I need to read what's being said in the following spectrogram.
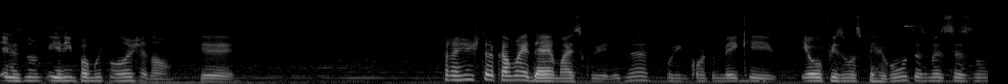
eles não irem pra muito longe não, porque pra gente trocar uma ideia mais com eles, né? Por enquanto meio que eu fiz umas perguntas, mas vocês não,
